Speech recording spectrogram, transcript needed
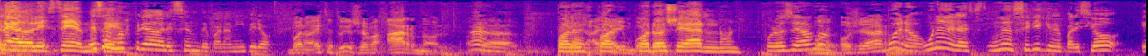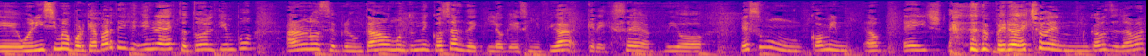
preadolescente. Esa es más preadolescente para mí, pero Bueno, este estudio se llama Arnold. O sea, Arnold. por, hay- por, hay un por porqué. Oye Arnold. por Oye Arnold. Por Oye Arnold. Bueno, una de las, una serie que me pareció eh, buenísima porque aparte era esto todo el tiempo. Arnold se preguntaba un montón de cosas de lo que significa crecer. Digo, es un coming of age, pero hecho en, ¿cómo se llama?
